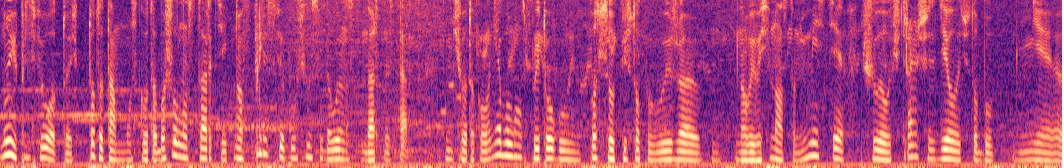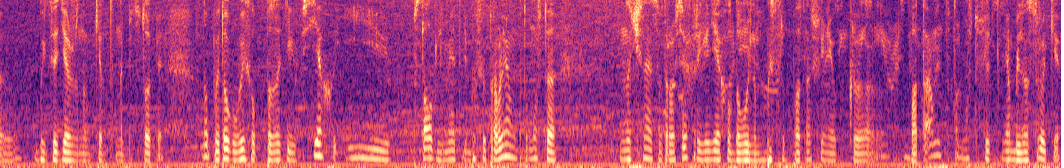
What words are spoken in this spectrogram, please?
Ну и в принципе вот, то есть кто-то там, может, кого-то обошел на старте, но в принципе получился довольно стандартный старт. Ничего такого не было у нас по итогу. После своего пистопа выезжаю на 18 месте. Решил его чуть раньше сделать, чтобы не быть задержанным кем-то на пидстопе. Но по итогу выехал позади всех и стал для меня это небольшой проблемой, потому что начиная со второго сектора, я ехал довольно быстро по отношению к ботам, потому что все-таки у меня были настройки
